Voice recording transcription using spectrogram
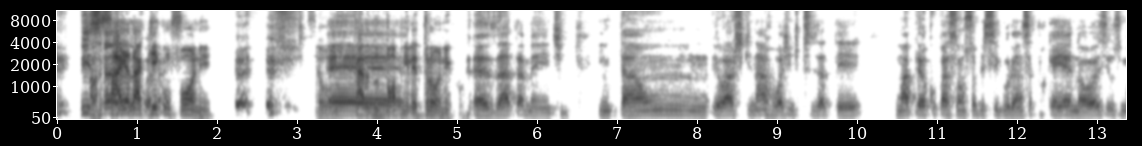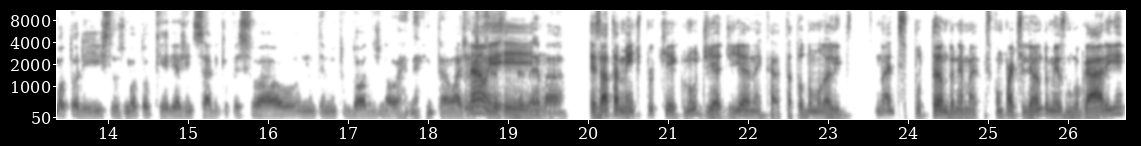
Fala, saia daqui com fone. Seu é... cara do doping eletrônico. Exatamente. Então, eu acho que na rua a gente precisa ter uma preocupação sobre segurança, porque aí é nós e os motoristas, os motoqueiros, e a gente sabe que o pessoal não tem muito dó de nós, né? Então a gente não, precisa e, se preservar. Exatamente, porque no dia a dia, né, cara, tá todo mundo ali, não é disputando, né, mas compartilhando o mesmo lugar e,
